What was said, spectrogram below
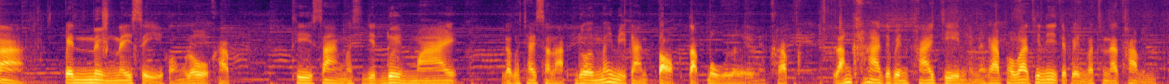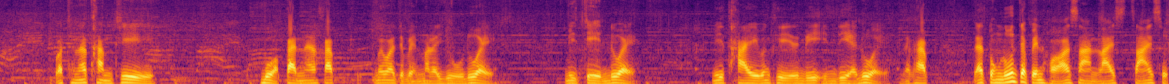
่าเป็นหนึ่งในสี่ของโลกครับ ที่สร้างมัสยิดด้วยไม้ แล้วก็ใช้สลักโดยไม่มีการตอกตะปูเลยนะครับ หลังคาจะเป็นคล้ายจีนเห็นไหมครับ เพราะว่าที่นี่จะเป็นวัฒนธรรม วัฒนธรรมที่บวกกันนะครับ ไม่ว่าจะเป็นมาลายูด้วย มีจีนด้วย มีไทยบางทีมีอินเดียด้วยนะครับ และตรงนู้นจะเป็นหออาซานร้ายซ้ายสุด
